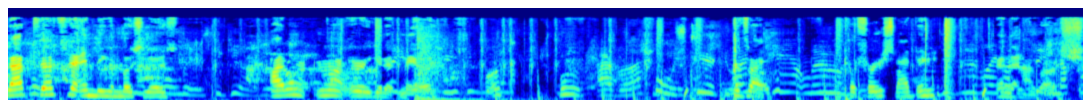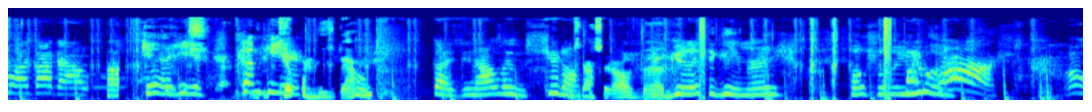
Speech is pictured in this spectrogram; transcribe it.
That's that's the ending of most of those. I don't, I'm not very good at melee. It's like prefer sniping, and then I rush. Got out. Get here. Come here. Kill here. him, he's down. Guys, do not lose. Shoot him. This guy said I was You're good at the game, right? Hopefully you are. Gosh. Oh,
